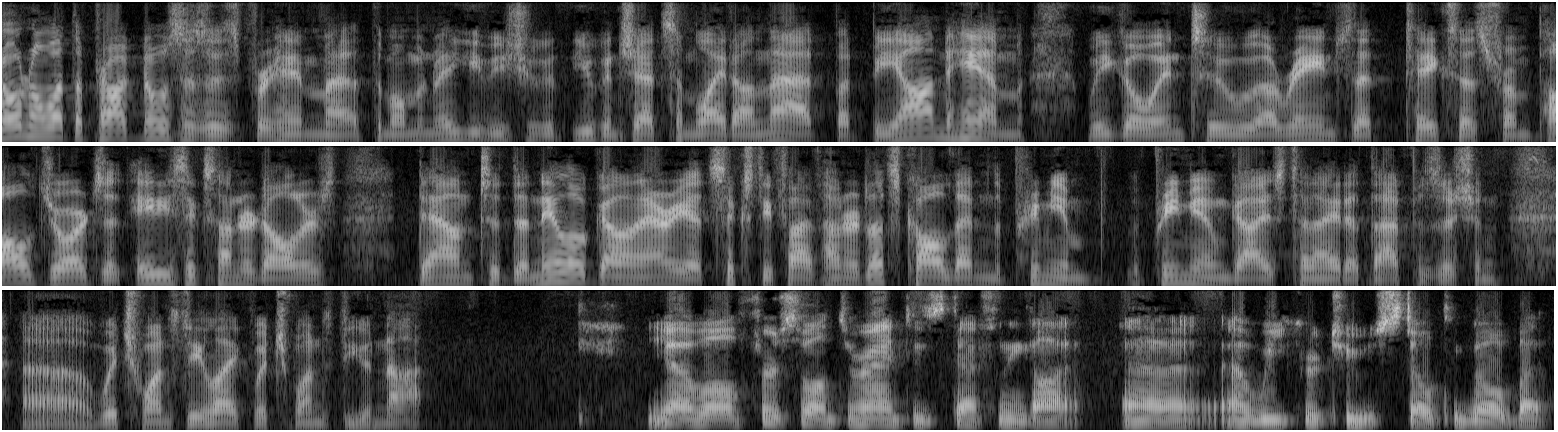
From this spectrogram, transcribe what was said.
Don't know what the prognosis is for him at the moment. Maybe you, should, you can shed some light on that. But beyond him, we go into a range that takes us from Paul George at $8,600 down to Danilo Gallinari at $6,500. Let's call them the premium premium guys tonight at that position. Uh, which ones do you like? Which ones do you not? Yeah, well, first of all, Durant has definitely got uh, a week or two still to go. But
